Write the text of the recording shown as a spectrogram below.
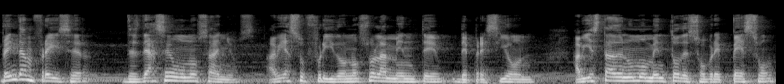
Brendan Fraser desde hace unos años había sufrido no solamente depresión, había estado en un momento de sobrepeso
